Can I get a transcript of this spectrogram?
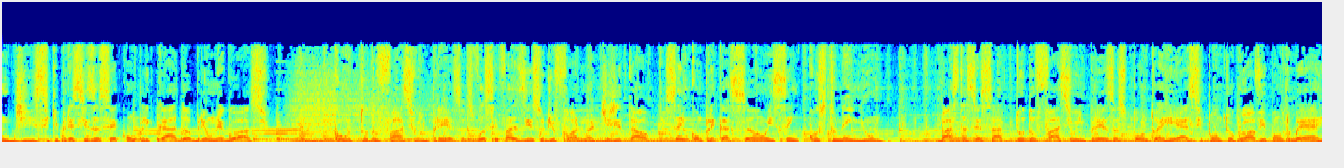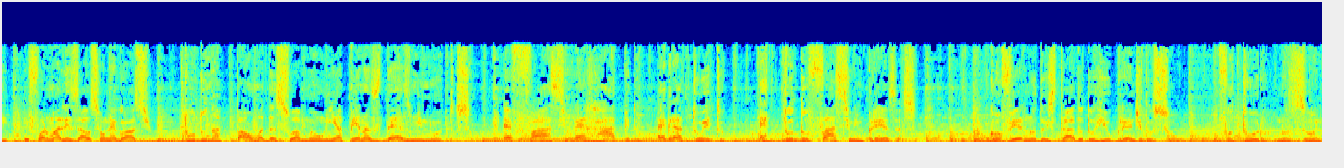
Quem disse que precisa ser complicado abrir um negócio? Com o Tudo Fácil Empresas, você faz isso de forma digital, sem complicação e sem custo nenhum. Basta acessar tudofacilempresas.rs.gov.br e formalizar o seu negócio. Tudo na palma da sua mão em apenas 10 minutos. É fácil, é rápido, é gratuito. É Tudo Fácil Empresas. Governo do Estado do Rio Grande do Sul. O futuro nos une.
